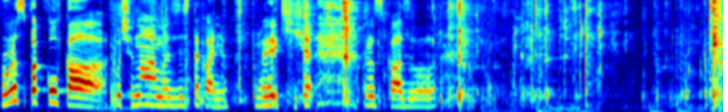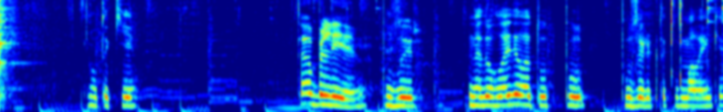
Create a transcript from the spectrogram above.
Розпаковка! Починаємо зі стаканів, про які я розказувала. Отакі. Та блін, пузир. Не догледіла тут пу- пузирик такий маленький.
